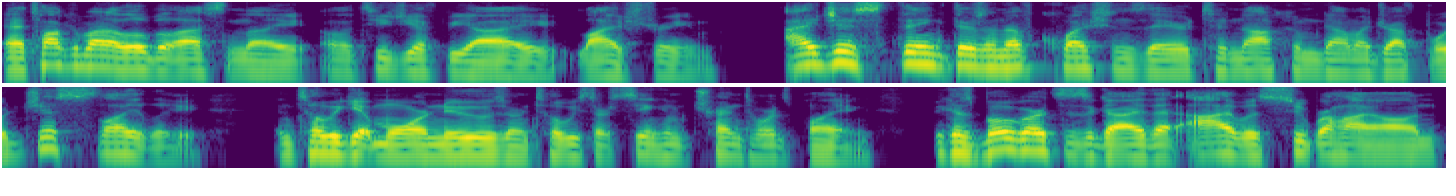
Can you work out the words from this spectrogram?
And I talked about it a little bit last night on the TGFBI live stream. I just think there's enough questions there to knock him down my draft board just slightly until we get more news or until we start seeing him trend towards playing. Because Bogaerts is a guy that I was super high on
